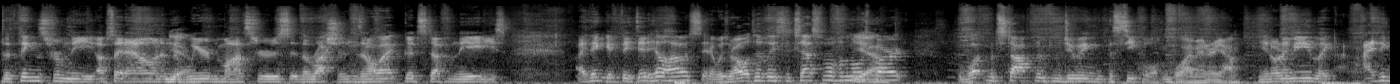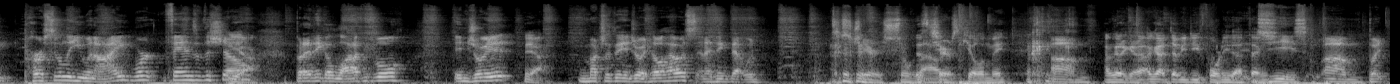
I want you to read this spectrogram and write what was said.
the things from the Upside Down and Yeah. the weird monsters and the Russians and all that good stuff from the '80s. I think if they did Hill House and it was relatively successful for the most Yeah. part, what would stop them from doing the sequel? Bly Manor, yeah. You know what I mean? Like, I think personally, you and I weren't fans of the show, Yeah. But I think a lot of people enjoyed it Yeah. much like they enjoyed Hill House, and I think that would. This chair is so loud. This chair's killing me. Um, I'm gonna get. I got WD forty that thing. jeez. Um, but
